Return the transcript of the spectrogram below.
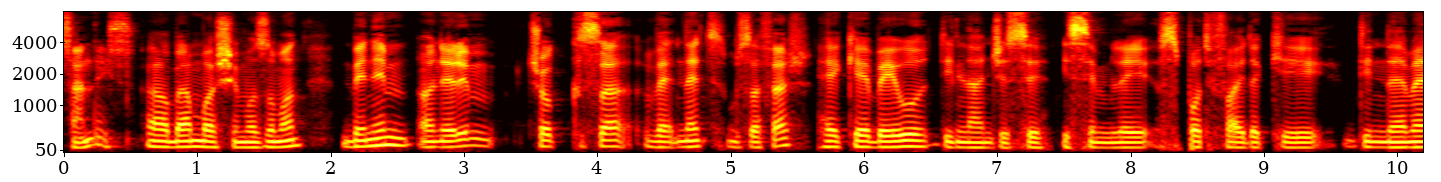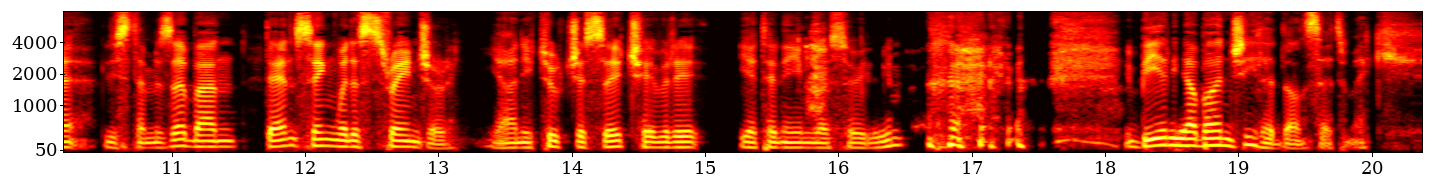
sendeyiz. Ha, ben başlayayım o zaman. Benim önerim çok kısa ve net bu sefer. HKBU Dinlencesi isimli Spotify'daki dinleme listemize ben Dancing with a Stranger yani Türkçesi çeviri yeteneğimle söyleyeyim. bir yabancı ile dans etmek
